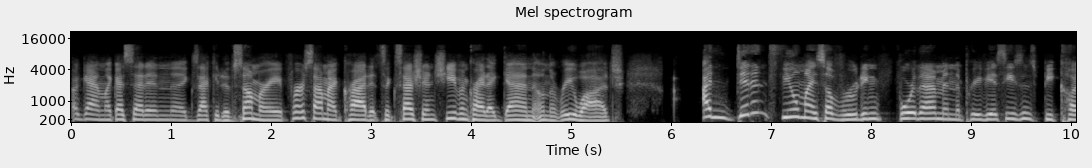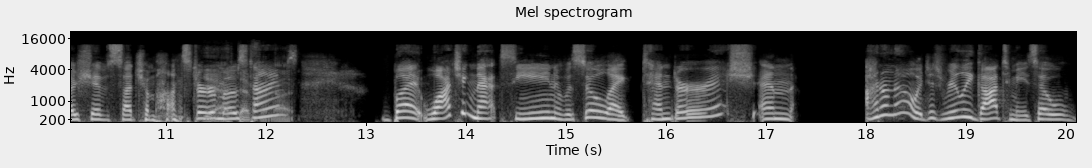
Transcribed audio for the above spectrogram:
again, like I said in the executive summary, first time I cried at Succession. She even cried again on the rewatch. I didn't feel myself rooting for them in the previous seasons because Shiv's such a monster Yeah, most times. But watching that scene, it was so like tenderish and I don't know, it just really got to me. So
